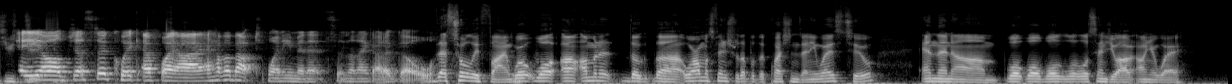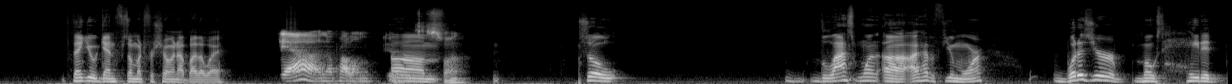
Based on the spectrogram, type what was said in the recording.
Fuck, dude, you, you Hey did- y'all, just a quick FYI. I have about 20 minutes and then I gotta go. That's totally fine. Well, well, uh, I'm gonna the, the we're almost finished with up with the questions anyways too, and then um we'll we'll we'll, we'll send you out on your way. Thank you again so much for showing up. By the way, Yeah, no problem. yeah, Um, is fun. so the last one uh, I have a few more. What is your most hated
